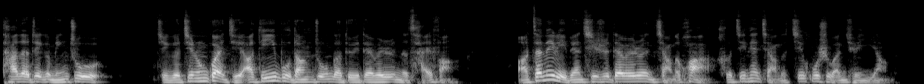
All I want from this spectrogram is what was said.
他的这个名著《这个金融怪杰》啊，第一部当中的对戴维润的采访啊，在那里边，其实戴维润讲的话和今天讲的几乎是完全一样的。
